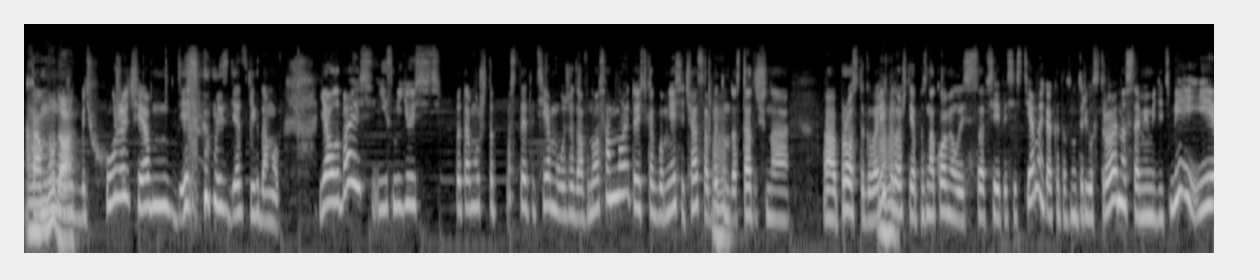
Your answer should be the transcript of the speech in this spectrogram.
кому ну, да. может быть хуже, чем детям из детских домов. Я улыбаюсь и смеюсь потому что просто эта тема уже давно со мной, то есть как бы мне сейчас об этом mm-hmm. достаточно а, просто говорить, uh-huh. потому что я познакомилась со всей этой системой, как это внутри устроено, с самими детьми, и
